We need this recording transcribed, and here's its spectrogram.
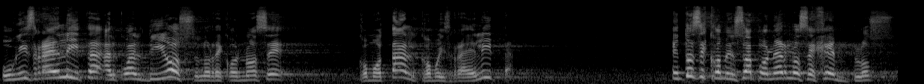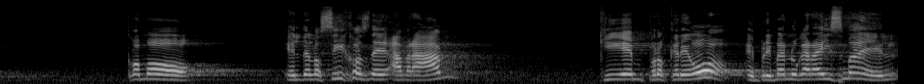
un israelita al cual Dios lo reconoce como tal, como israelita. Entonces comenzó a poner los ejemplos como el de los hijos de Abraham, quien procreó en primer lugar a Ismael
